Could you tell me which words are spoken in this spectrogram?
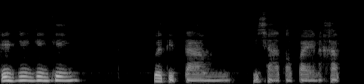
กิ้งกิ้งกิ้งกิ้งเพื่อติดตามวิชาต่อไปนะครับ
